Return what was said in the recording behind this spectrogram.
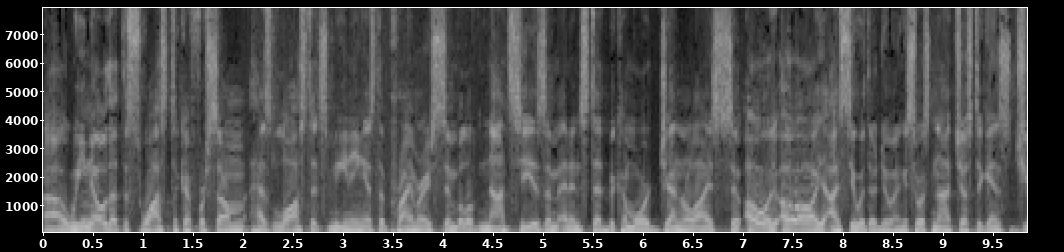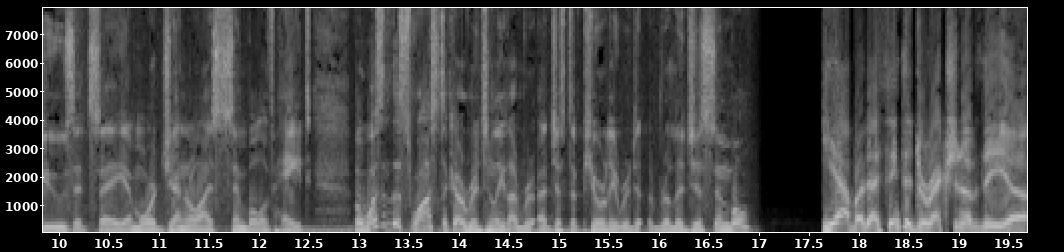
Uh, we know that the swastika for some has lost its meaning as the primary symbol of Nazism and instead become more generalized. Sim- oh, oh, oh, I see what they're doing. So it's not just against Jews; it's a, a more generalized symbol of hate. But wasn't the swastika originally like, uh, just a purely re- religious symbol? Yeah, but I think the direction of the uh,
